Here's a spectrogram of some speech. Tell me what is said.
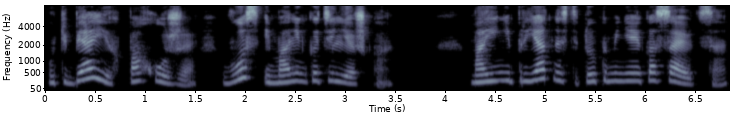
У тебя их, похоже, воз и маленькая тележка. Мои неприятности только меня и касаются,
